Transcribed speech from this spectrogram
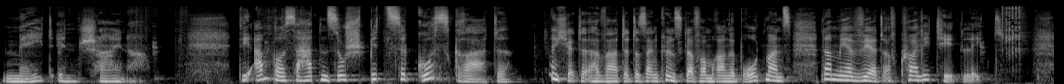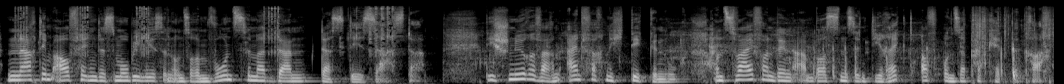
Made in China. Die Ambosse hatten so spitze Gussgrate. Ich hätte erwartet, dass ein Künstler vom Range Brotmanns da mehr Wert auf Qualität legt. Nach dem Aufhängen des Mobiles in unserem Wohnzimmer dann das Desaster. Die Schnüre waren einfach nicht dick genug und zwei von den Ambossen sind direkt auf unser Parkett gekracht.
